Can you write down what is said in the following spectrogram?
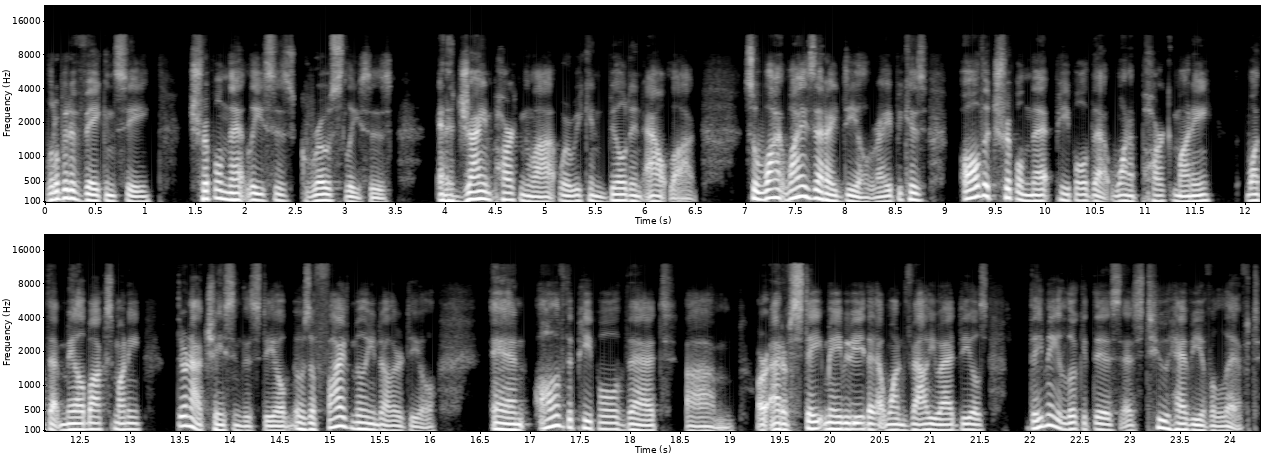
a little bit of vacancy, triple net leases, gross leases, and a giant parking lot where we can build an outlot. So why why is that ideal, right? Because all the triple net people that want to park money, want that mailbox money, they're not chasing this deal. It was a $5 million deal. And all of the people that um, are out of state, maybe that want value add deals, they may look at this as too heavy of a lift.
